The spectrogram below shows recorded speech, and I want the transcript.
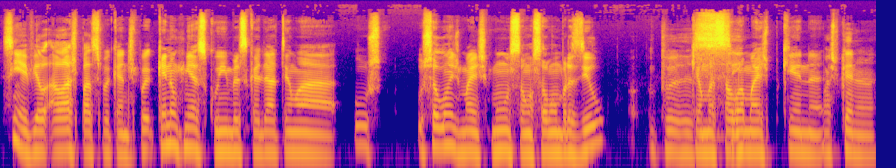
sim, havia há lá espaços bacanas. Para Quem não conhece Coimbra, se calhar tem lá os, os salões mais comuns são o Salão Brasil, que é uma sim, sala mais pequena. mais pequena, não é?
